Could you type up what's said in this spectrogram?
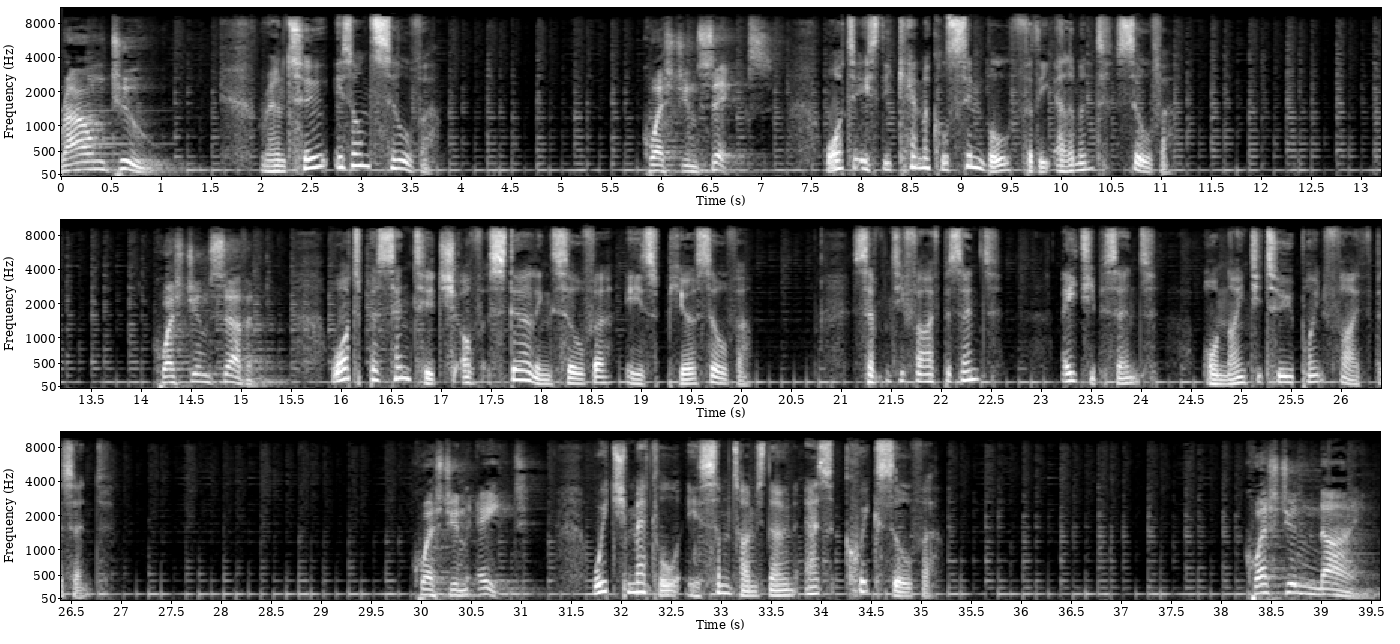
Round 2. Round two is on silver. Question 6. What is the chemical symbol for the element silver? Question 7. What percentage of sterling silver is pure silver? 75%, 80%, or 92.5%? Question 8. Which metal is sometimes known as quicksilver? Question 9.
